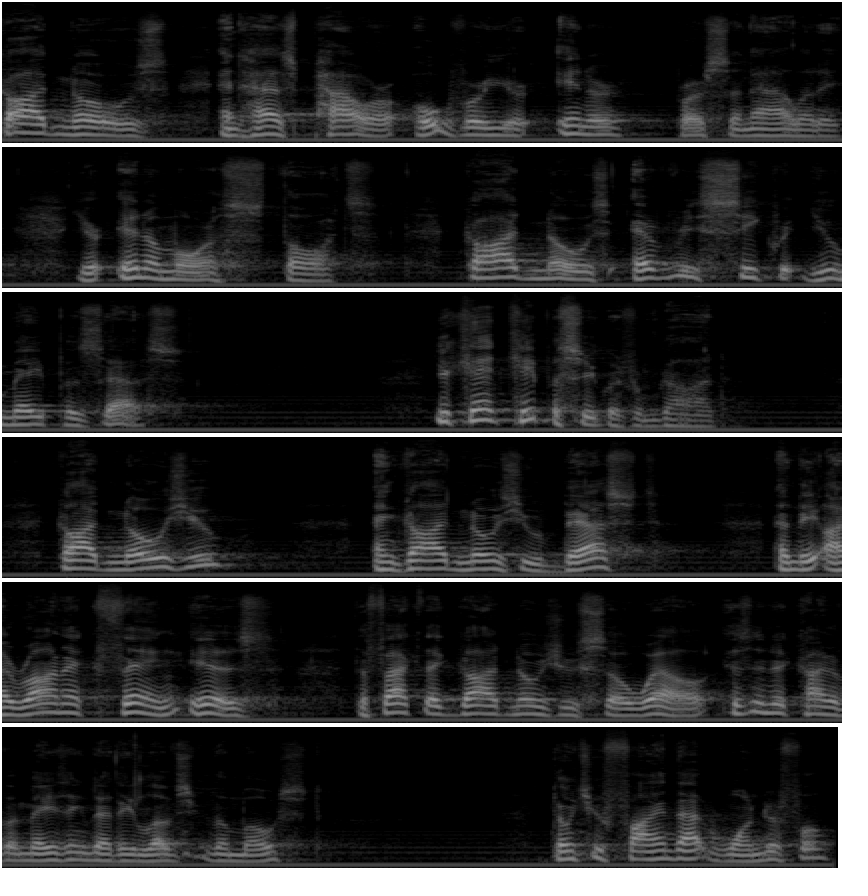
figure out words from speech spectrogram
God knows and has power over your inner personality, your innermost thoughts. God knows every secret you may possess. You can't keep a secret from God. God knows you, and God knows you best. And the ironic thing is the fact that God knows you so well, isn't it kind of amazing that He loves you the most? Don't you find that wonderful?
